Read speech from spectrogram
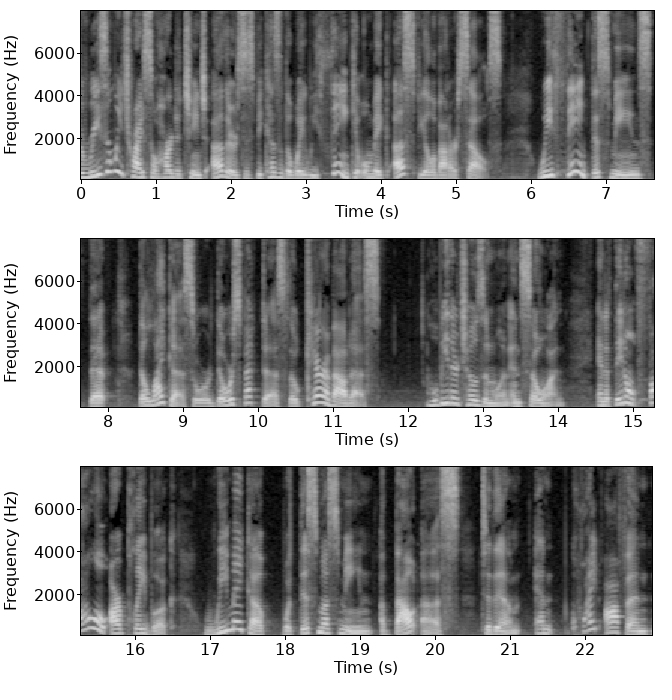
The reason we try so hard to change others is because of the way we think it will make us feel about ourselves. We think this means that they'll like us or they'll respect us, they'll care about us, we'll be their chosen one, and so on. And if they don't follow our playbook, we make up what this must mean about us to them. And quite often,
